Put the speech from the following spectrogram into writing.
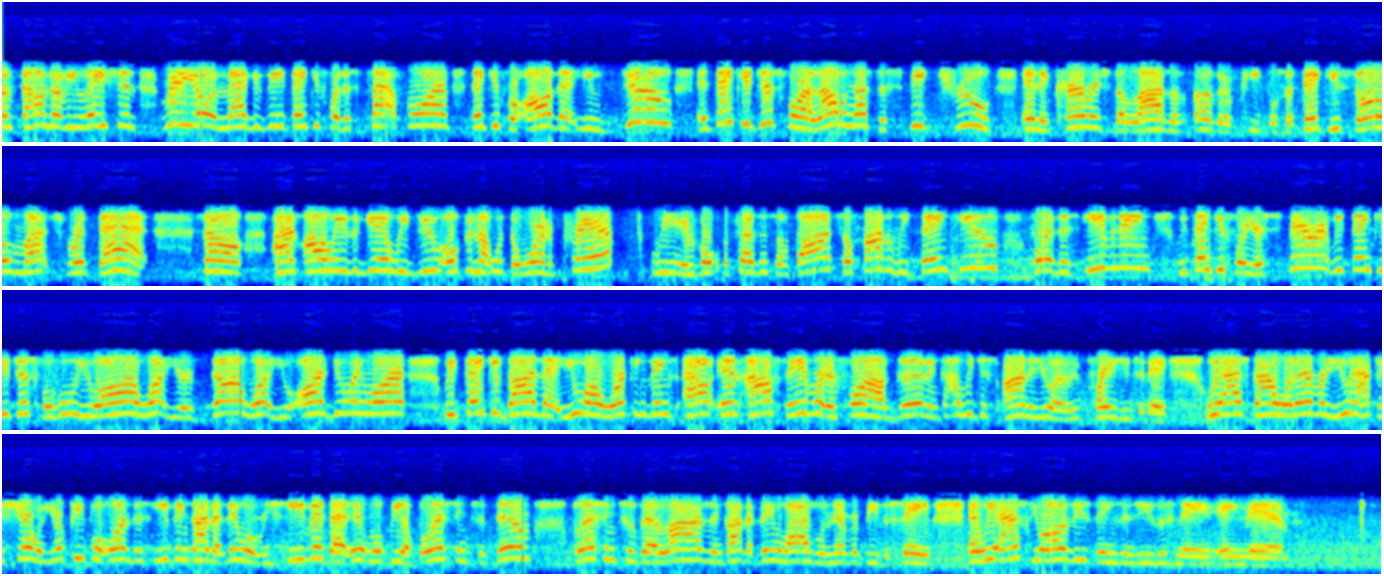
and founder of Elation Radio and Magazine. Thank you for this platform. Thank you for all that you do, and thank you just for allowing us to speak truth and encourage the lives of other people. So thank you so much for that. So, as always, again, we do open up with the word of prayer we invoke the presence of God. So, Father, we thank you for this evening. We thank you for your spirit. We thank you just for who you are, what you've done, what you are doing, Lord. We thank you, God, that you are working things out in our favor and for our good. And, God, we just honor you and we praise you today. We ask, God, whatever you have to share with your people on this evening, God, that they will receive it, that it will be a blessing to them blessing to their lives, and God, that their lives will never be the same. And we ask you all of these things in Jesus' name. Amen.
